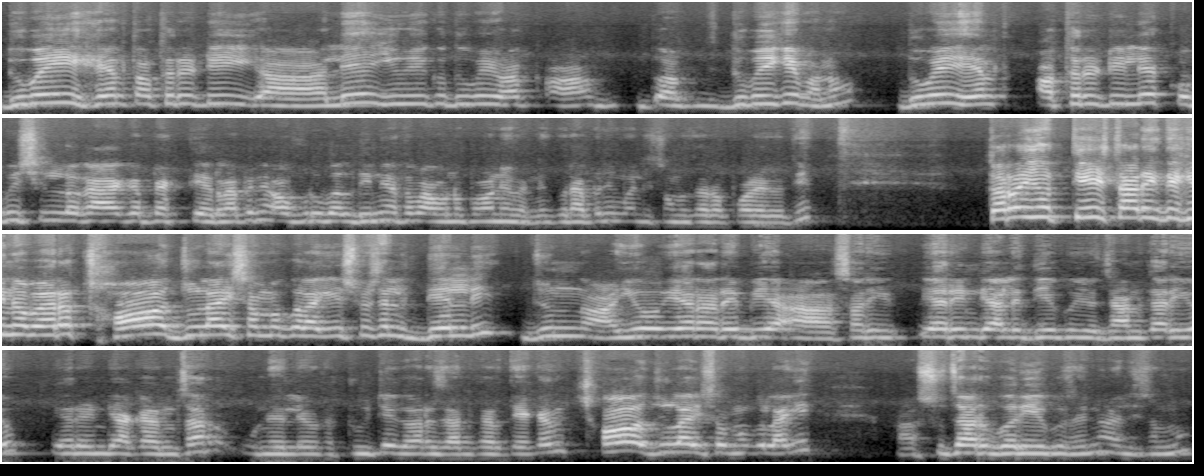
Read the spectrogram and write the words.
दुबई हेल्थ अथोरिटीले युएको दुबई दुबईकै भनौँ। दुवै हेल्थ अथोरिटीले कोभिसिल्ड लगाएका व्यक्तिहरूलाई पनि अप्रुभल दिने अथवा आउनु पाउने भन्ने कुरा पनि मैले समाचारमा पढेको थिएँ। तर यो तेइस तारिकदेखि नभएर छ जुलाईसम्मको लागि स्पेसली दिल्ली जुन यो एयर अरेबिया सरी एयर इन्डियाले दिएको यो जानकारी हो। एयर इन्डियाका अनुसार उनीहरूले एउटा ट्विटै गरेर जानकारी दिएका छन्। छ जुलाईसम्मको लागि सुचारू गरिएको छैन अहिलेसम्म।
